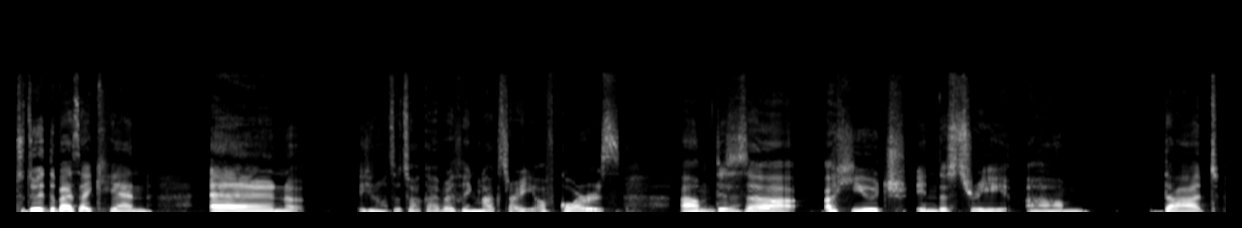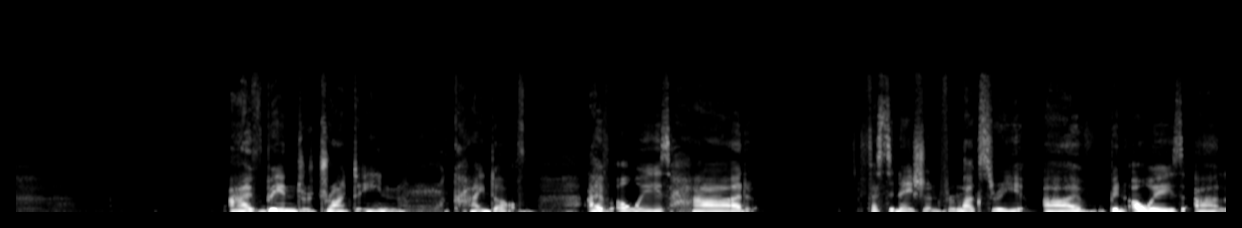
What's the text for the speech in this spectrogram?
to do it the best I can and you know to talk everything luxury, of course. Um this is a a huge industry um that I've been dragged in, kind of. I've always had fascination for luxury. I've been always a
